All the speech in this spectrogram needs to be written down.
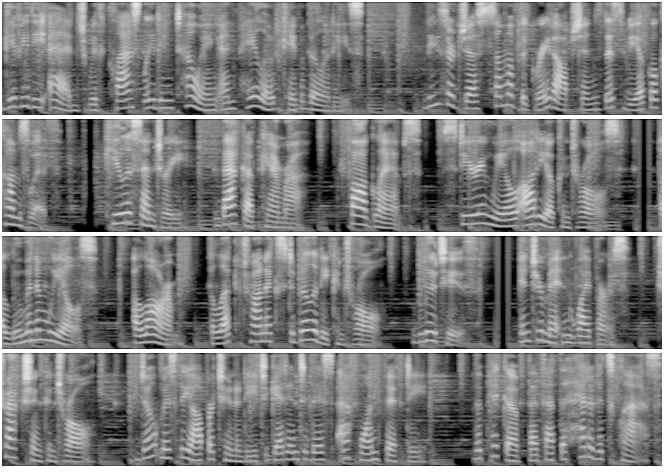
give you the edge with class-leading towing and payload capabilities. These are just some of the great options this vehicle comes with. Keyless entry, backup camera, fog lamps, steering wheel audio controls, aluminum wheels, alarm, electronic stability control, Bluetooth, intermittent wipers, traction control. Don't miss the opportunity to get into this F-150, the pickup that's at the head of its class.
